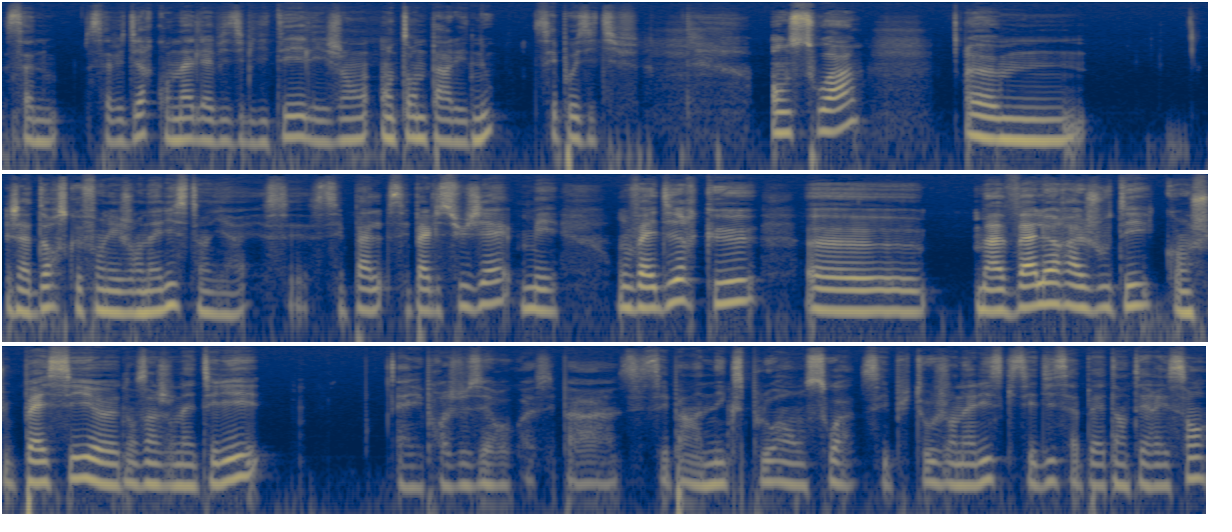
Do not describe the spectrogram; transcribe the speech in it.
ça, ça veut dire qu'on a de la visibilité, les gens entendent parler de nous, c'est positif. En soi, euh, j'adore ce que font les journalistes, hein, c'est pas, le sujet, mais on va dire que euh, ma valeur ajoutée quand je suis passée euh, dans un journal télé, elle est proche de zéro. quoi. C'est pas, un exploit en soi. C'est plutôt le journaliste qui s'est dit ça peut être intéressant.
